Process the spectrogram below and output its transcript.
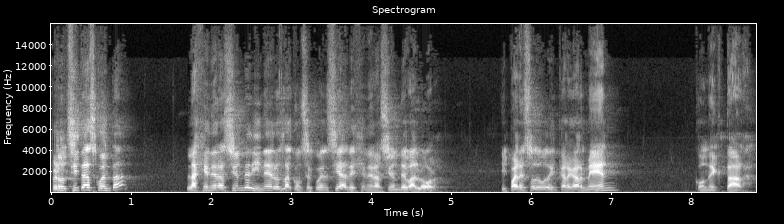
pero si te das cuenta, la generación de dinero es la consecuencia de generación de valor. Y para eso debo de encargarme en conectar.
